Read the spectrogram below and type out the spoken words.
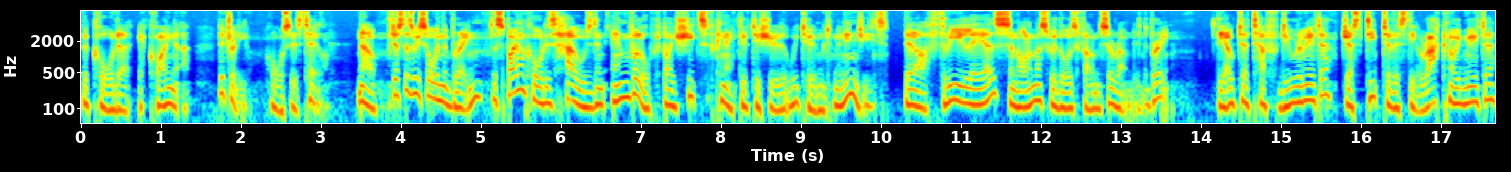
the cauda equina, literally, horse's tail. Now, just as we saw in the brain, the spinal cord is housed and enveloped by sheets of connective tissue that we termed meninges. There are three layers synonymous with those found surrounding the brain the outer tough dura mater, just deep to this the arachnoid mater,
